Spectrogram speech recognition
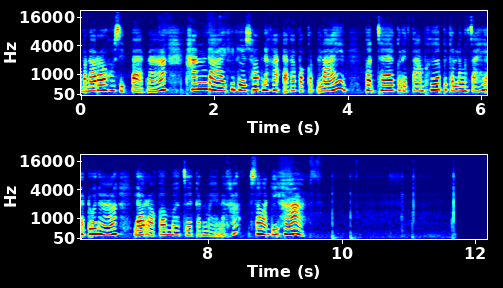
2568 นะ ท่านใดที่เดือชอบนะคะแอดก็ฝากกดไลค์ กดแชร์ กดติดตามเพื่อเป็นกำลังใจให้แอดด้วยนะ แล้วเราก็มาเจอกันใหม่นะคะ สวัสดีค่ะ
